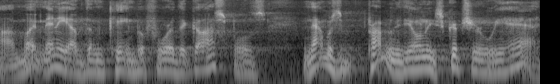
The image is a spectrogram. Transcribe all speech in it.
uh, many of them came before the Gospels, and that was probably the only scripture we had.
